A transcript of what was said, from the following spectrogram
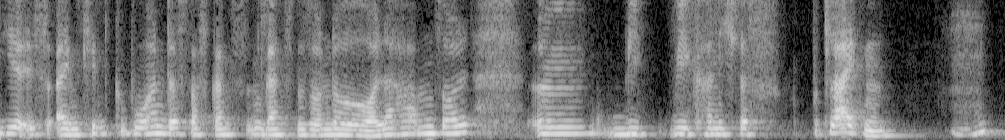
hier ist ein Kind geboren, das was ganz, eine ganz besondere Rolle haben soll. Ähm, wie, wie kann ich das begleiten? Mhm.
